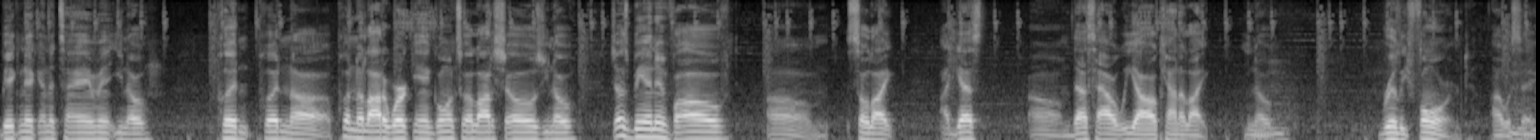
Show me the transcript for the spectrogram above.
Big Nick Entertainment. You know, putting putting uh putting a lot of work in, going to a lot of shows, you know, just being involved. Um, so like, I guess um that's how we all kind of like, you know, really formed. I would say.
